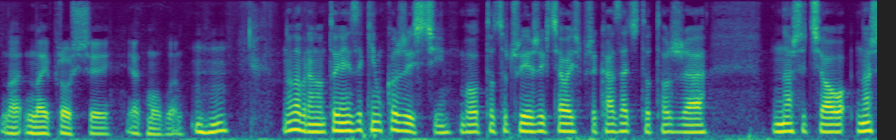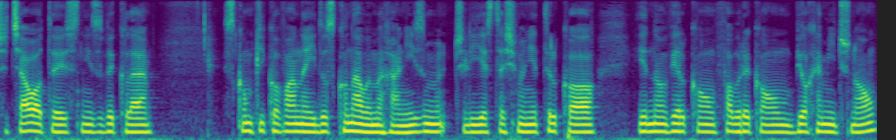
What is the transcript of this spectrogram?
na, najprościej jak mogłem. Mhm. No dobra, no to językiem korzyści, bo to, co czuję, że chciałeś przekazać, to to, że nasze ciało, nasze ciało to jest niezwykle skomplikowany i doskonały mechanizm, czyli jesteśmy nie tylko jedną wielką fabryką biochemiczną,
